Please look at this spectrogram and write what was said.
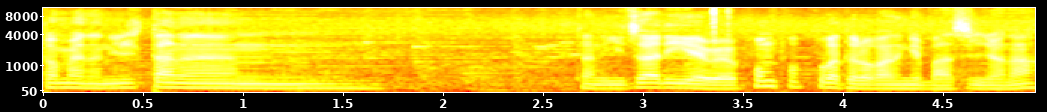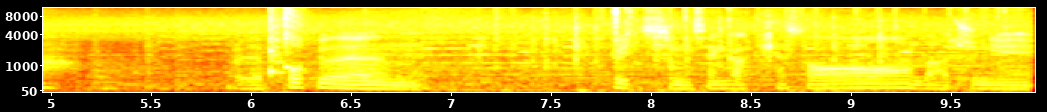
이러면은 일단은 일단 이 자리에 웹폰 퍼프가 들어가는 게 맞으려나? 웹퍼는 스위칭 생각해서 나중에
